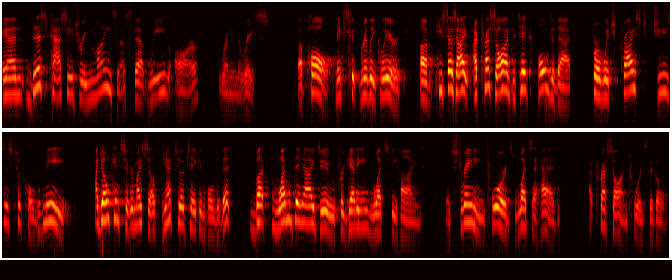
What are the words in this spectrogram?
And this passage reminds us that we are running a race. Uh, Paul makes it really clear. Uh, he says, I, I press on to take hold of that for which Christ Jesus took hold of me. I don't consider myself yet to have taken hold of it. But one thing I do, forgetting what's behind and straining towards what's ahead, I press on towards the goal.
